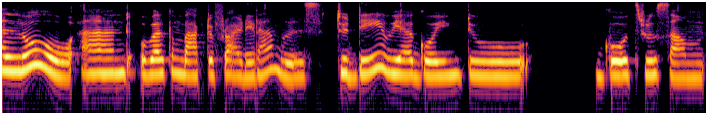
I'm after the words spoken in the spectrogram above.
Hello and welcome back to Friday Rambles. Today we are going to go through some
